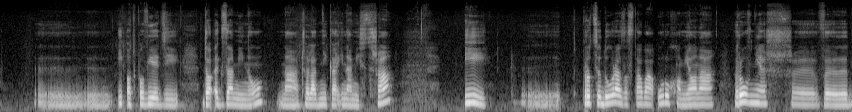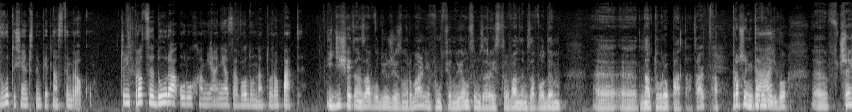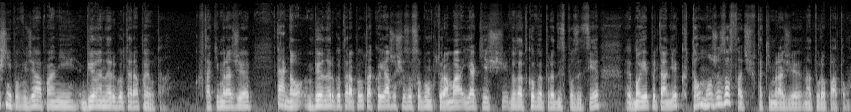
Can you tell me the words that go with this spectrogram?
y, i odpowiedzi do egzaminu na czeladnika i na mistrza. I procedura została uruchomiona również y, w 2015 roku. Czyli procedura uruchamiania zawodu naturopaty. I dzisiaj ten zawód już jest normalnie funkcjonującym, zarejestrowanym zawodem e, e, naturopata, tak? A proszę mi Tak. powiedzieć, bo e, wcześniej powiedziała Pani bioenergoterapeuta. W takim razie Tak. no, bioenergoterapeuta kojarzy się z osobą, która ma jakieś dodatkowe predyspozycje. E, Moje pytanie, kto może zostać w takim razie naturopatą?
